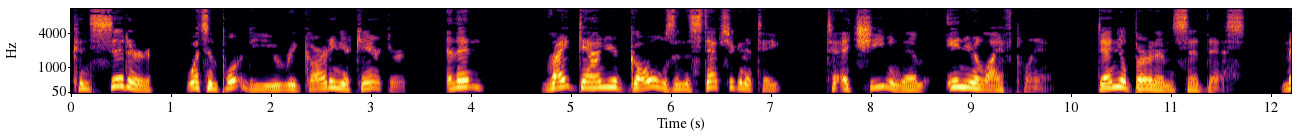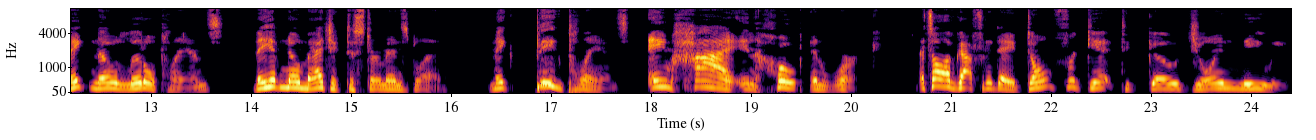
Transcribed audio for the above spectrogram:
Consider what's important to you regarding your character and then Write down your goals and the steps you're going to take to achieving them in your life plan. Daniel Burnham said this Make no little plans. They have no magic to stir men's blood. Make big plans. Aim high in hope and work. That's all I've got for today. Don't forget to go join MeWe.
